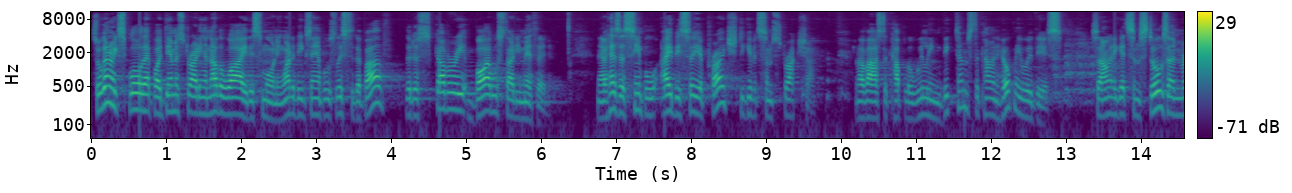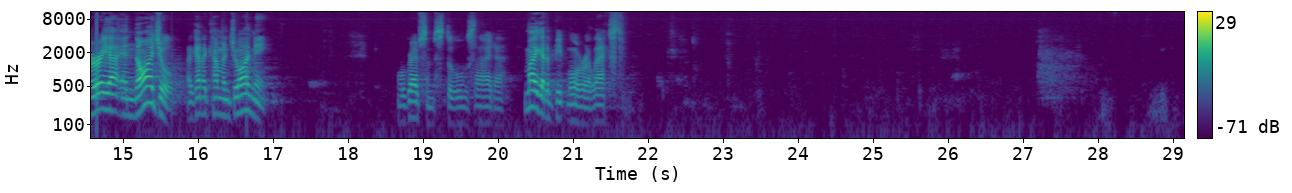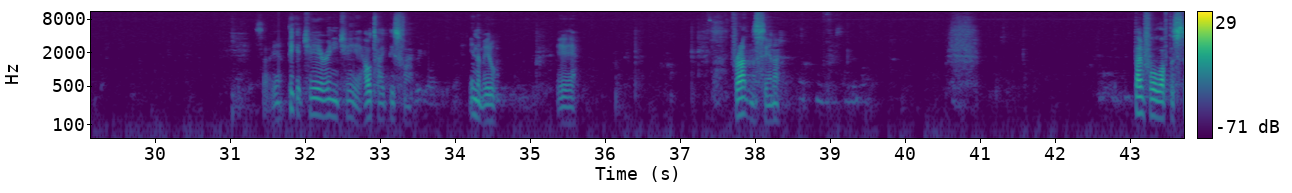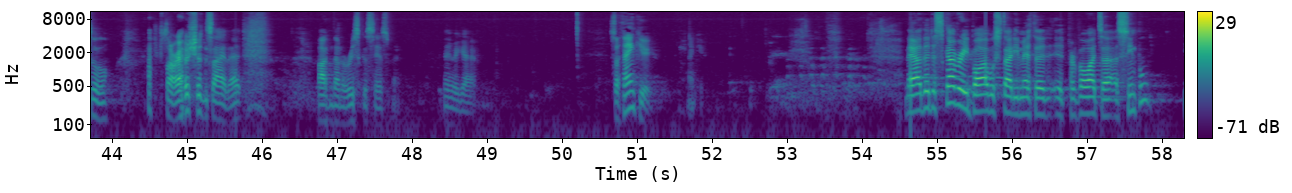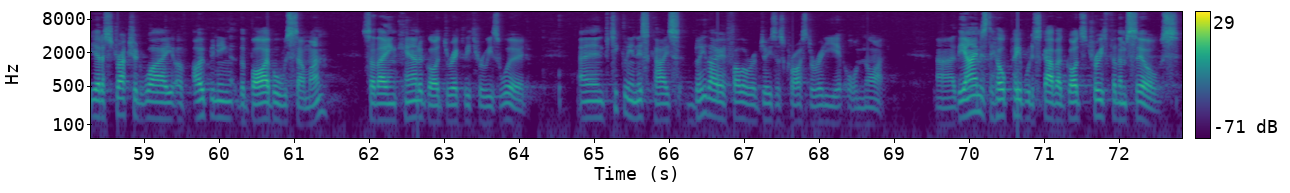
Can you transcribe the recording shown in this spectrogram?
So we're going to explore that by demonstrating another way this morning. One of the examples listed above the Discovery Bible Study Method. Now, it has a simple ABC approach to give it some structure. And I've asked a couple of willing victims to come and help me with this. So I'm going to get some stools, and Maria and Nigel are going to come and join me. We'll grab some stools later, make it a bit more relaxed. So, yeah, pick a chair, any chair. I'll take this one. In the middle. Yeah. Front and centre. Don't fall off the stool. Sorry, I shouldn't say that. I haven't done a risk assessment. There we go. So thank you. Thank you. Now, the Discovery Bible Study Method, it provides a, a simple yet a structured way of opening the Bible with someone so they encounter God directly through His Word. and particularly in this case, be they a follower of Jesus Christ already yet or not. Uh, the aim is to help people discover God's truth for themselves,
